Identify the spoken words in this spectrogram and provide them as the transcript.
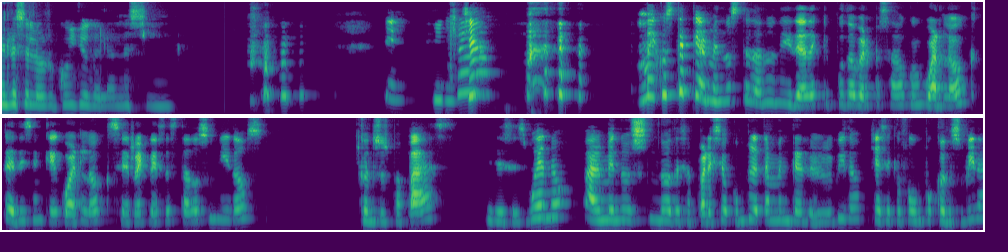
Él es el orgullo de la nación. y, y ya. Me gusta que al menos te dan una idea de qué pudo haber pasado con Warlock. Te dicen que Warlock se regresa a Estados Unidos con sus papás. Y dices, bueno, al menos no desapareció completamente del olvido. Ya sé que fue un poco de su vida.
